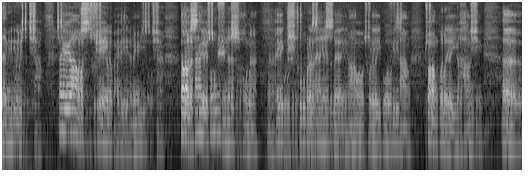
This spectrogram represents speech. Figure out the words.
人民币会走强，三月二号是出现一个拐点，人民币走强。到了三月中旬的时候呢，呃，A 股是突破了三千四百点，然后出了一波非常壮阔的一个行情。呃，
